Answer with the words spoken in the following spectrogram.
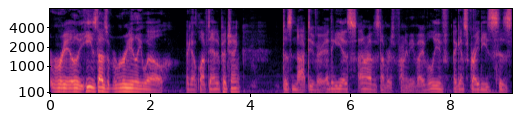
really he does really well against left-handed pitching. Does not do very. I think he has. I don't have his numbers in front of me, but I believe against righties his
